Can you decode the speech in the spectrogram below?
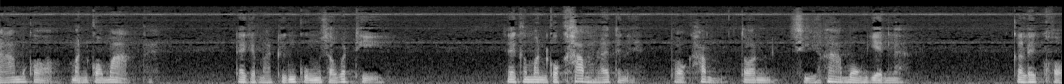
น้ำก็มันก็มาก แต่จะมาถึงกรุงสวัสดีแต่ก็มันก็ค่ำแล้วแต่เนี่ยพอค่ำตอนสี่ห้าโมงเย็นแล้ว ก็เลยขอ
